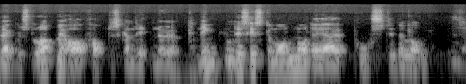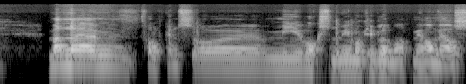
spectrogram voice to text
Veggestad at vi har faktisk en liten økning de siste månedene, og det er positive tall. Men eh, folkens, og eh, vi voksne vi må ikke glemme at vi har med oss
